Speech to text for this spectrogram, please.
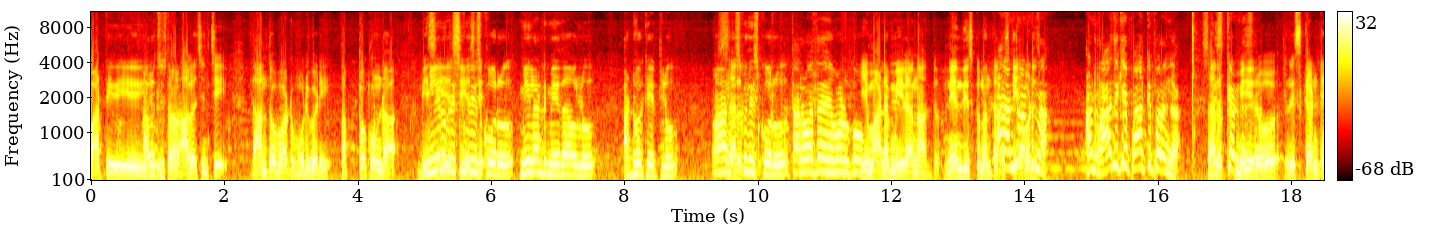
పార్టీ ఆలోచించి దాంతోపాటు ముడిపడి తప్పకుండా బీసీ రిస్క్ తీసుకోరు. మీలాంటి మేధావులు అడ్వకేట్లు రిస్క్ తీసుకోరు. తర్వాత ఎవడుకో ఈ మాట మీరే అనద్దు నేను తీసుకున్నంత రిస్క్ ఎవడు. అంటే రాజకీయ పార్టీ పరంగా సార్ మీరు రిస్క్ అంటే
